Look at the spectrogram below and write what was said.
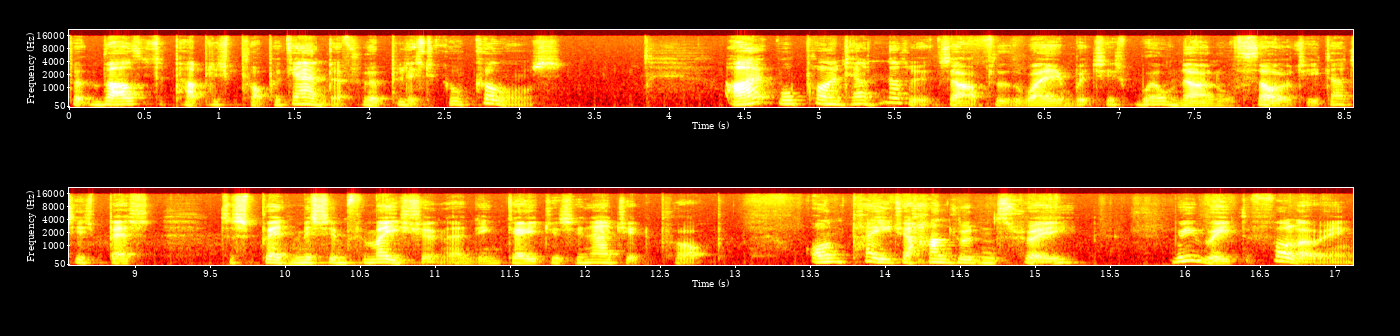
but rather to publish propaganda for a political cause. I will point out another example of the way in which this well-known authority does its best to spread misinformation and engages in agitprop. On page 103, we read the following.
